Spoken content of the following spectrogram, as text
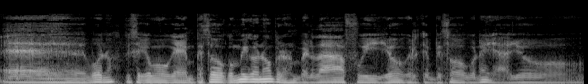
eh, bueno, dice como que empezó conmigo, ¿no? Pero en verdad fui yo el que empezó con ella. Yo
